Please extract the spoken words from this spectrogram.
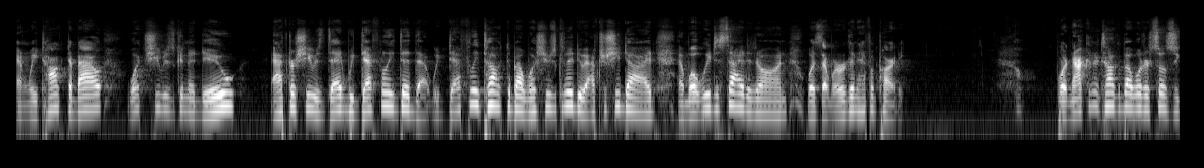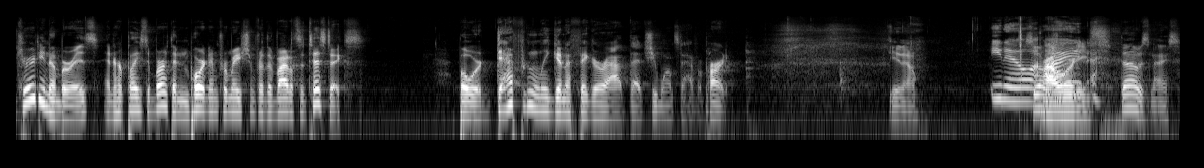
and we talked about what she was gonna do after she was dead. We definitely did that. We definitely talked about what she was gonna do after she died, and what we decided on was that we were gonna have a party. We're not gonna talk about what her social security number is and her place of birth and important information for the vital statistics, but we're definitely gonna figure out that she wants to have a party. You know, You know, So- I, Priorities. that was nice.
